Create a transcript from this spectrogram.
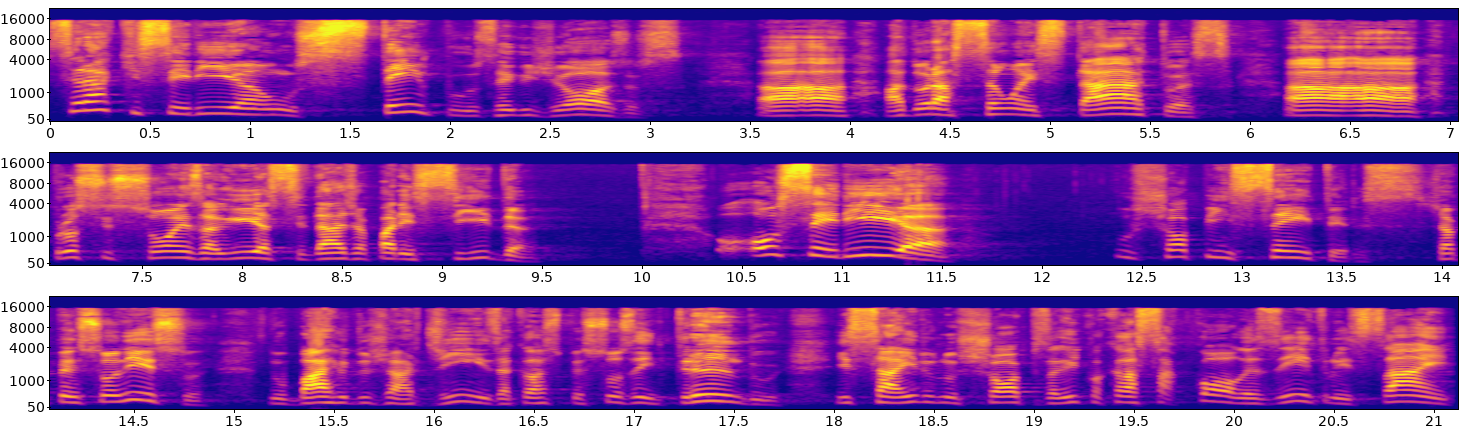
Será que seriam os templos religiosos, a, a adoração a estátuas, a, a procissões ali à cidade Aparecida? Ou, ou seria os shopping centers. Já pensou nisso? No bairro dos Jardins, aquelas pessoas entrando e saindo nos shoppings ali com aquelas sacolas, entram e saem.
